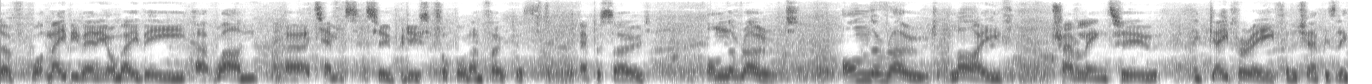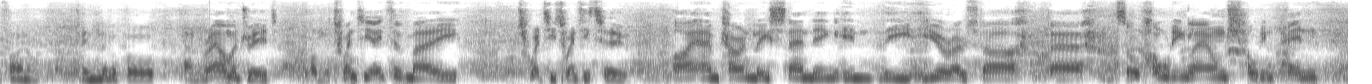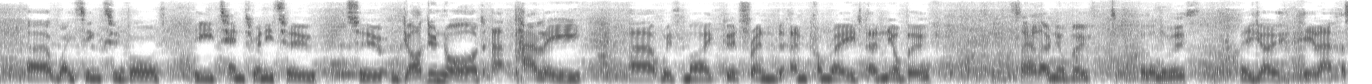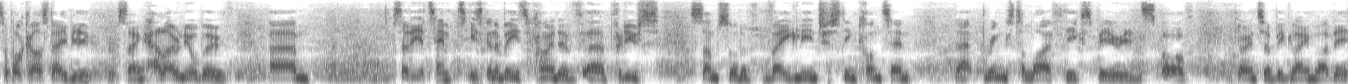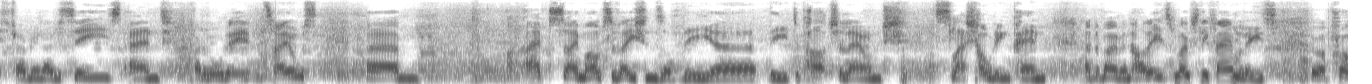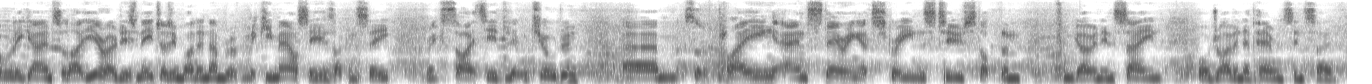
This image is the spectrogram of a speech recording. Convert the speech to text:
of what may be many or maybe uh, one uh, attempt to produce a football unfocused episode on the road. On the road, live, travelling to Gay for the Champions League final between Liverpool and Real Madrid on the 28th of May 2022. I am currently standing in the Eurostar uh, sort of holding lounge, holding pen, uh, waiting to board the 1022 to Gare du Nord at Paris uh, with my good friend and comrade uh, Neil Booth. Say hello, Neil Booth. Hello, Neil Booth. There you go. Hear that? That's a podcast debut. Saying hello, Neil Booth. Um, so the attempt is going to be to kind of uh, produce some sort of vaguely interesting content that brings to life the experience of going to a big game like this, travelling overseas, and kind of all that it entails. Um, I have to say, my observations of the uh, the departure lounge slash holding pen at the moment are it's mostly families who are probably going to like Euro Disney, judging by the number of Mickey Mouse ears I can see, from excited little children, um, sort of playing and staring at screens to stop them from going insane or driving their parents insane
